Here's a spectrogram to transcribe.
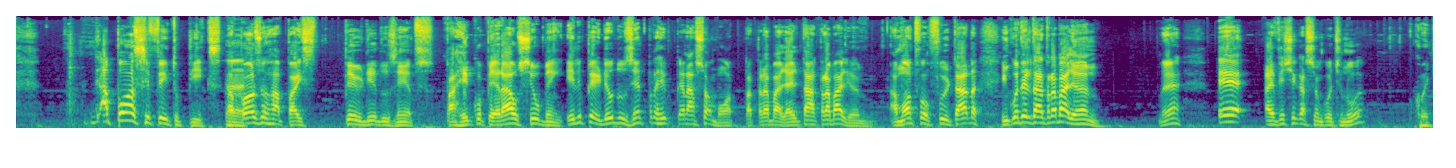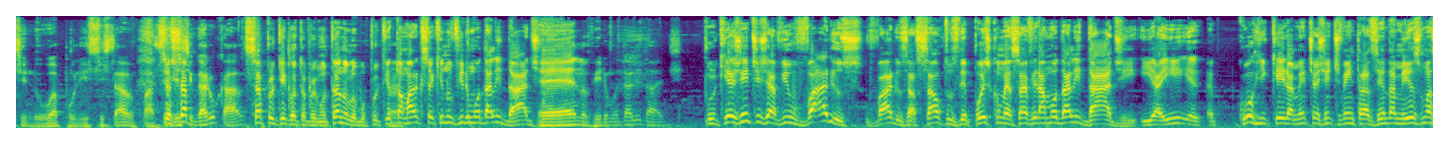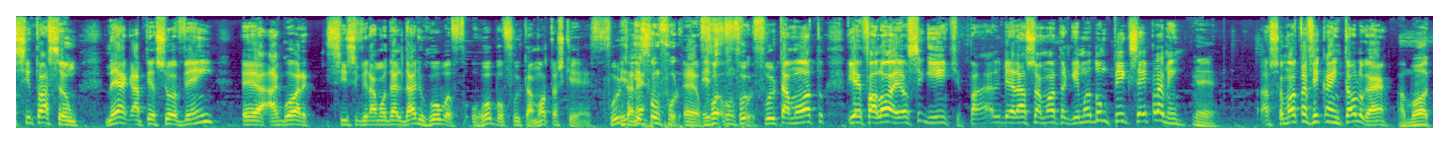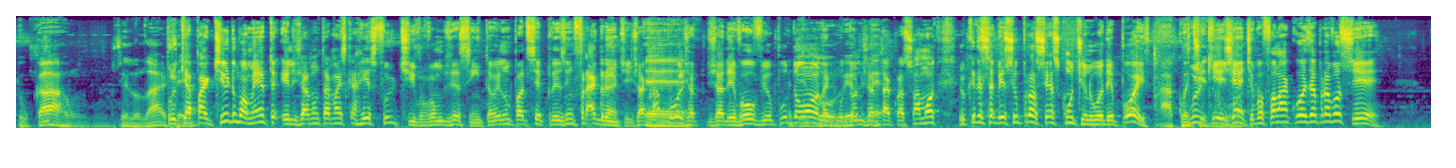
Após ser feito o Pix, É. após o rapaz perder 200 para recuperar o seu bem, ele perdeu 200 para recuperar a sua moto, para trabalhar, ele tava trabalhando. A moto foi furtada enquanto ele tava trabalhando, né? É, a investigação continua. Continua, a polícia está passa a investigar o caso. Sabe por que, que eu tô perguntando, Lobo? Porque tomara que isso aqui não vire modalidade. É, não vira modalidade. Porque a gente já viu vários, vários assaltos depois começar a virar modalidade. E aí, eh, corriqueiramente, a gente vem trazendo a mesma situação. Né? A pessoa vem, eh, agora, se isso virar modalidade, rouba, rouba ou furta a moto, acho que é furta, Isso né? foi um furto. É, Esse fu- furto. furta a moto, e aí fala, ó, é o seguinte, para liberar sua moto aqui, manda um pix aí pra mim. É. A sua moto vai ficar em tal lugar. A moto, o carro, celular. Porque a partir do momento ele já não tá mais carreira furtiva, vamos dizer assim. Então ele não pode ser preso em flagrante. Já acabou, já, já devolveu pro dono, o É. devolveu, dono já é. tá com a sua moto. Eu queria saber se o processo continua depois. Ah, continua. Porque, gente, eu vou falar uma coisa pra você.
